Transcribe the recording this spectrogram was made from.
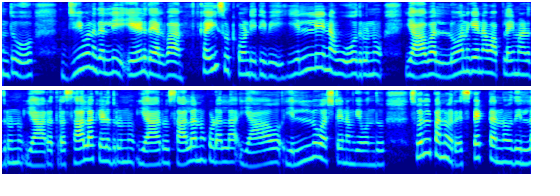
ಒಂದು ಜೀವನದಲ್ಲಿ ಹೇಳಿದೆ ಅಲ್ವಾ? ಕೈ ಸುಟ್ಕೊಂಡಿದ್ದೀವಿ. ಎಲ್ಲಿ ನಾವು ಹೋದ್ರೂ ಯಾವ ಲೋನ್ಗೆ ನಾವು ಅಪ್ಲೈ ಮಾಡಿದ್ರು ಯಾರ ಹತ್ರ ಸಾಲ ಕೇಳಿದ್ರು ಯಾರು ಸಾಲನೂ ಕೊಡಲ್ಲ, ಯಾವ ಎಲ್ಲೂ ಅಷ್ಟೇ ನಮಗೆ ಒಂದು ಸ್ವಲ್ಪನೂ ರೆಸ್ಪೆಕ್ಟ್ ಅನ್ನೋದಿಲ್ಲ.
